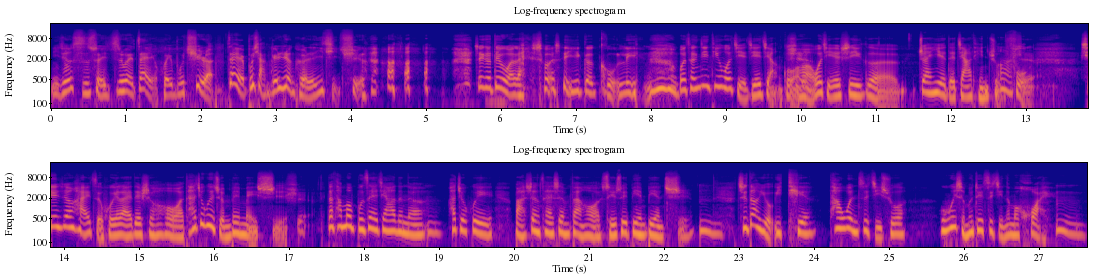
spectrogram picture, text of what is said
你就食髓知味，再也回不去了，再也不想跟任何人一起去了。这个对我来说是一个鼓励。我曾经听我姐姐讲过哈，我姐姐是一个专业的家庭主妇，嗯先生孩子回来的时候啊，她就会准备美食。是那他们不在家的呢，嗯。他就会把剩菜剩饭哦随随便便吃，嗯。直到有一天，他问自己说：“我为什么对自己那么坏？嗯，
